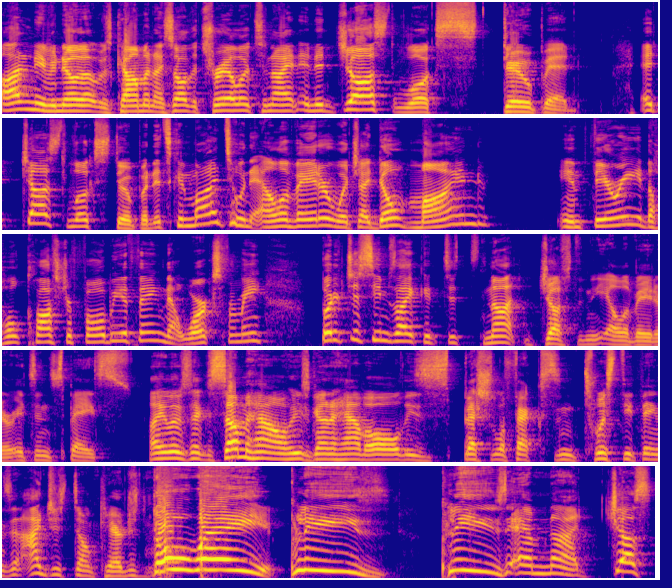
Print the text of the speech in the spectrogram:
I didn't even know that was coming. I saw the trailer tonight, and it just looks stupid. It just looks stupid. It's combined to an elevator, which I don't mind in theory, the whole claustrophobia thing, that works for me. But it just seems like it's not just in the elevator, it's in space. Like, it looks like somehow he's gonna have all these special effects and twisty things, and I just don't care. Just go away! Please! Please, M. Night, just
